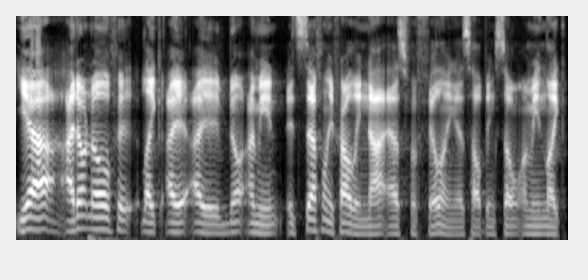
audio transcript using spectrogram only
Yeah, I don't know if it like I I know I mean it's definitely probably not as fulfilling as helping so I mean like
